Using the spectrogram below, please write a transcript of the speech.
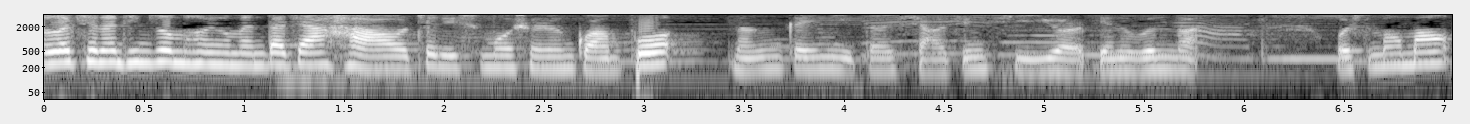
好了，亲爱的听众朋友们，大家好，这里是陌生人广播，能给你的小惊喜与耳边的温暖，我是猫猫，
